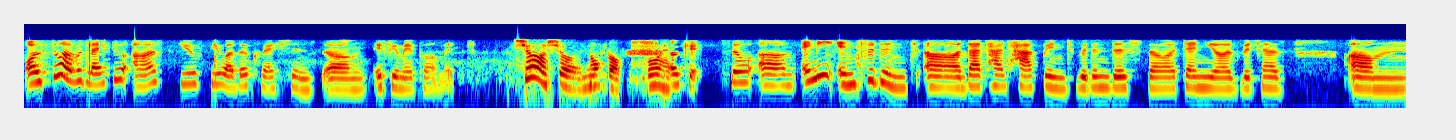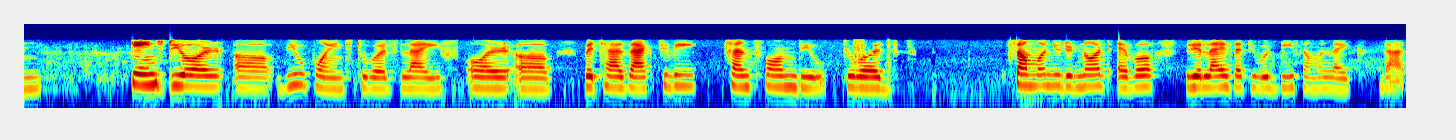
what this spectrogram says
Also, I would like to ask you a few other questions, um, if you may permit. Sure, sure. No problem. Go ahead. Okay. So, um, any incident uh, that had happened within this uh, 10 years which has um, changed your uh, viewpoint towards life or uh, which has actually transformed you towards someone you did not ever realize that you would be someone like that?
